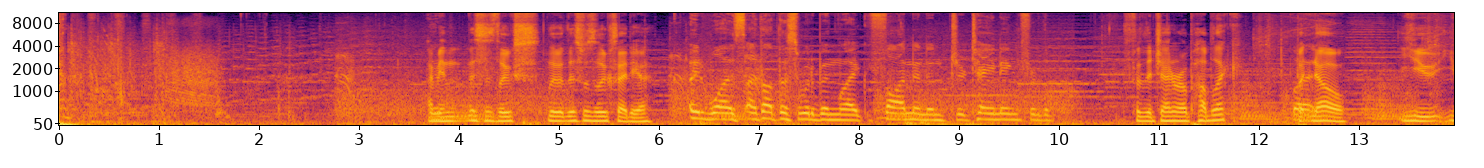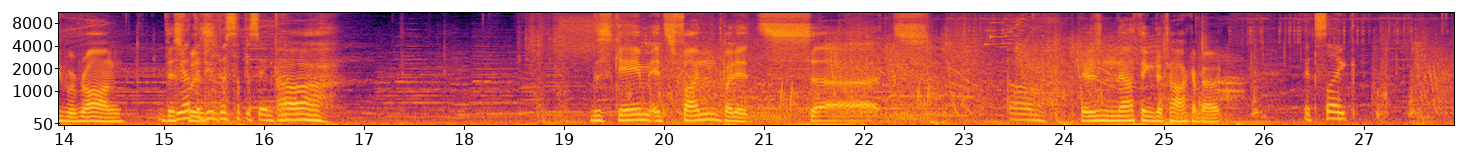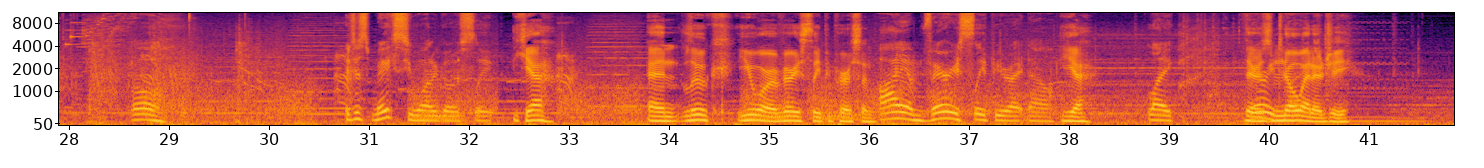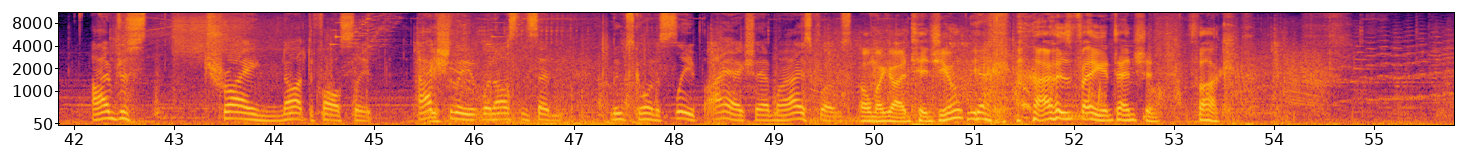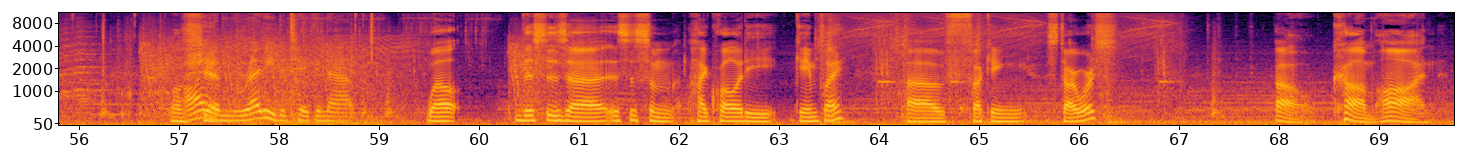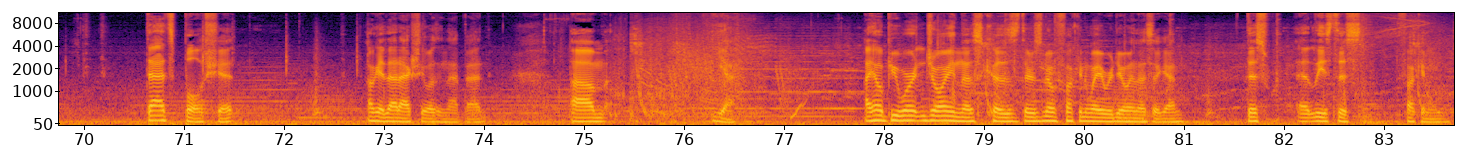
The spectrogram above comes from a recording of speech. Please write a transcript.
I mean, this is Luke's. Lu this was Luke's idea It was. I thought this would have been like fun and entertaining for the. for the general public, but, no, you you were wrong. This we have was. to do this at the same time. Oh. This game, it's fun, but it sucks. oh, There's nothing to talk about. It's like. Oh. It just makes you want to go to sleep. Yeah. And Luke, you are a very sleepy person. I am very sleepy right now. Yeah. Like, There's no energy. I'm just trying not to fall asleep. Actually, when Austin said Luke's going to sleep, I actually had my eyes closed. Oh my god, did you? Yeah. I was paying attention. Fuck. Well, I shit. am ready to take a nap. Well, this is uh this is some high quality gameplay of fucking Star Wars. Oh, come on. That's bullshit. Okay, that actually wasn't that bad. Um yeah. I hope you weren't enjoying this cuz there's no fucking way we're doing this again. This at least this fucking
